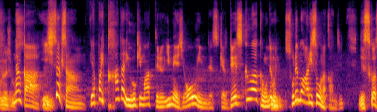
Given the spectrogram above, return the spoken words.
お願いします。なんか、石崎さん、やっぱりかなり動き回ってるイメージ多いんですけど、デスクワークもでもうん。それもありそうな感じ、ディスクは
